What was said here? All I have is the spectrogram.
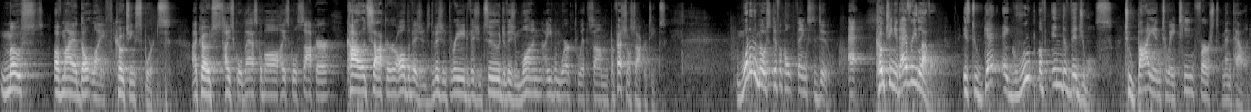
most of my adult life coaching sports. I coached high school basketball, high school soccer, college soccer, all divisions, Division 3, Division 2, Division 1. I even worked with some professional soccer teams. One of the most difficult things to do at coaching at every level is to get a group of individuals to buy into a team first mentality.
